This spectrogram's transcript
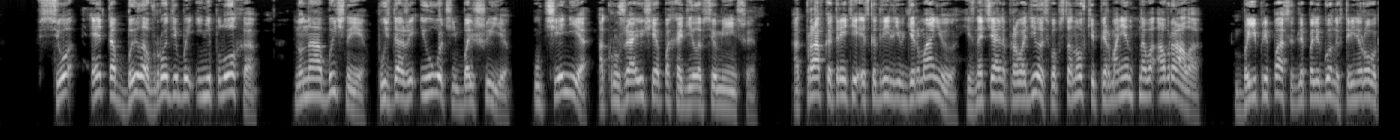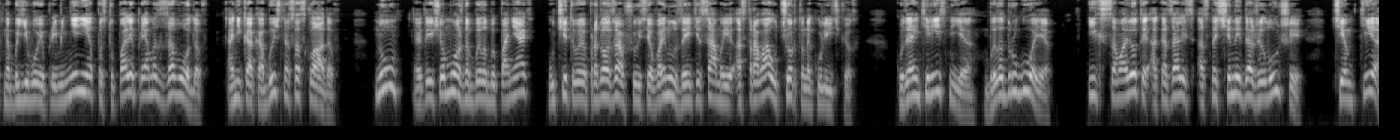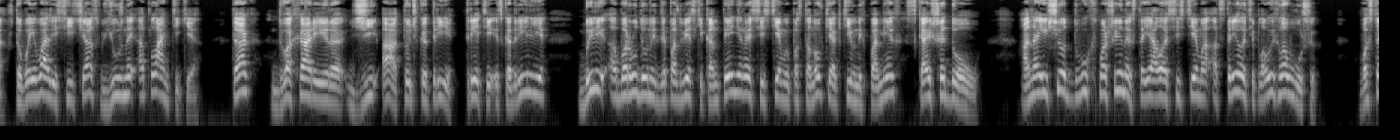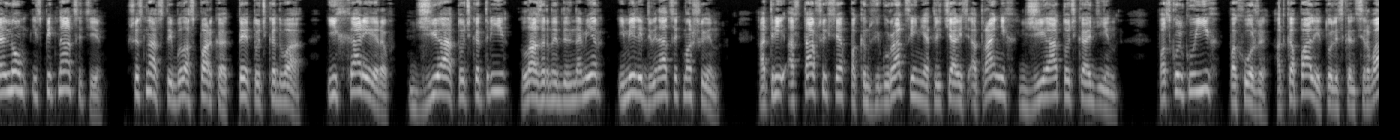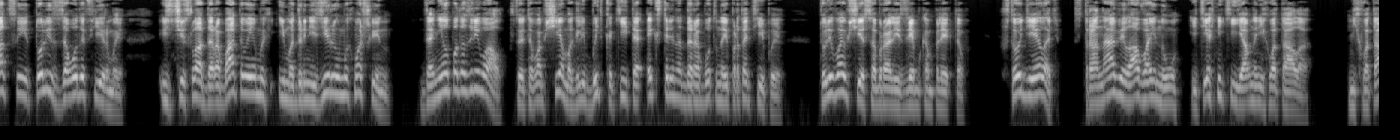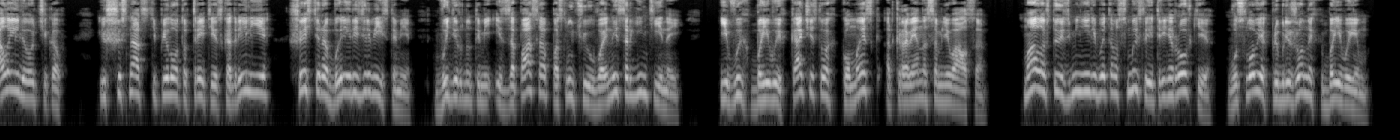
Все это было вроде бы и неплохо, но на обычные, пусть даже и очень большие, учения окружающее походило все меньше. Отправка третьей эскадрильи в Германию изначально проводилась в обстановке перманентного аврала. Боеприпасы для полигонных тренировок на боевое применение поступали прямо с заводов, а не как обычно со складов. Ну, это еще можно было бы понять, учитывая продолжавшуюся войну за эти самые острова у черта на куличках. Куда интереснее было другое. Их самолеты оказались оснащены даже лучше, чем те, что воевали сейчас в Южной Атлантике. Так, два Харриера GA.3 третьей эскадрильи были оборудованы для подвески контейнера системы постановки активных помех Sky Shadow. А на еще двух машинах стояла система отстрела тепловых ловушек. В остальном из 15, 16 была спарка T.2, их Харриеров GA.3 лазерный дальномер имели 12 машин, а три оставшихся по конфигурации не отличались от ранних GA.1, поскольку их, похоже, откопали то ли с консервации, то ли с завода фирмы, из числа дорабатываемых и модернизируемых машин. Даниэл подозревал, что это вообще могли быть какие-то экстренно доработанные прототипы, то ли вообще собрали из ремкомплектов. Что делать? Страна вела войну, и техники явно не хватало. Не хватало и летчиков. Из 16 пилотов третьей эскадрильи шестеро были резервистами, выдернутыми из запаса по случаю войны с Аргентиной. И в их боевых качествах Комеск откровенно сомневался. Мало что изменили в этом смысле и тренировки, в условиях приближенных к боевым.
